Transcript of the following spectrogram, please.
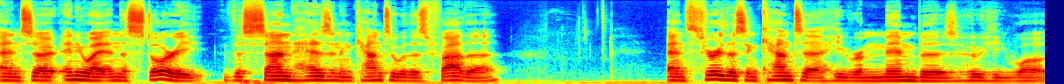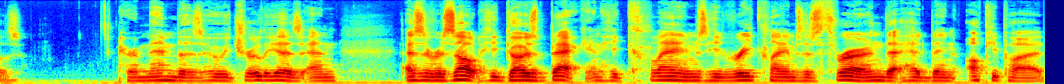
And so, anyway, in the story, the son has an encounter with his father, and through this encounter, he remembers who he was. He remembers who he truly is, and as a result, he goes back and he claims, he reclaims his throne that had been occupied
